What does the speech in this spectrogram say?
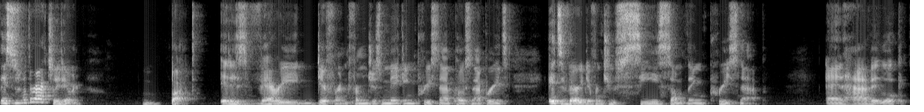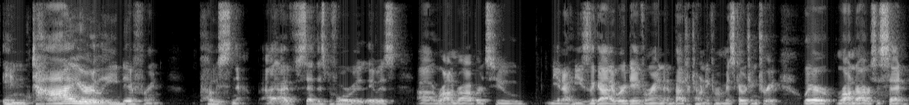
this is what they're actually doing. But it is very different from just making pre snap, post snap reads. It's very different to see something pre snap and have it look entirely different post snap. I've said this before. It was uh, Ron Roberts who, you know, he's the guy where Dave Aranda and Patrick Toney come from his coaching tree, where Ron Roberts has said,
